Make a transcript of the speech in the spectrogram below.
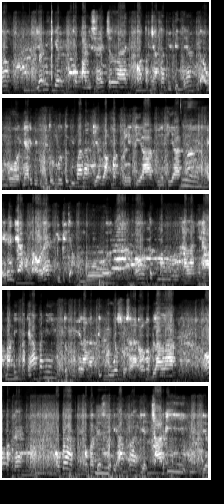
Oh, dia mikir kok padi saya jelek. Oh ternyata bibitnya nggak unggul. Nyari bibit unggul tuh gimana? Dia melakukan penelitian, penelitian. Iya. Akhirnya dia memperoleh bibit yang unggul. Oh untuk menghalangi hama nih pakai apa nih? Untuk menghilangkan tikus misalnya kalau ngebelalang. Oh pakai obat. Obatnya seperti apa? Dia cari, dia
